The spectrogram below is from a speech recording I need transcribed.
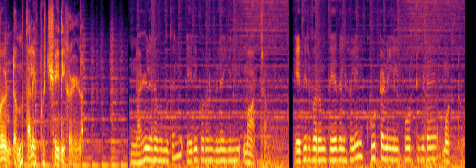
மீண்டும் தலைப்புச் செய்திகள். நள்ளிரவு முதல் எரிபொருள் விலையில் மாற்றம். எதிர்வரும் தேர்தல்களில் கூட்டணியில் போட்டியிட மொட்டு.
